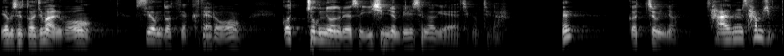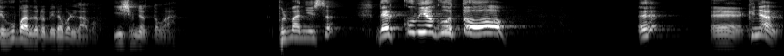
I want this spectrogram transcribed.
염색도 하지 말고 수염도 그냥 그대로 꽃중년으로 해서 20년 밀 생각이에요. 지금 제가. 네? 꽃중년. 30대 후반으로 밀어보려고 20년 동안. 불만이 있어? 내 꿈이야 그것도. 예? 예, 그냥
